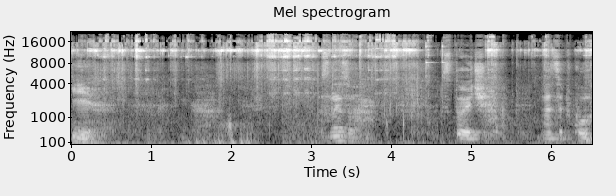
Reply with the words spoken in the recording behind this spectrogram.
І знизу, стоячи на цепку,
